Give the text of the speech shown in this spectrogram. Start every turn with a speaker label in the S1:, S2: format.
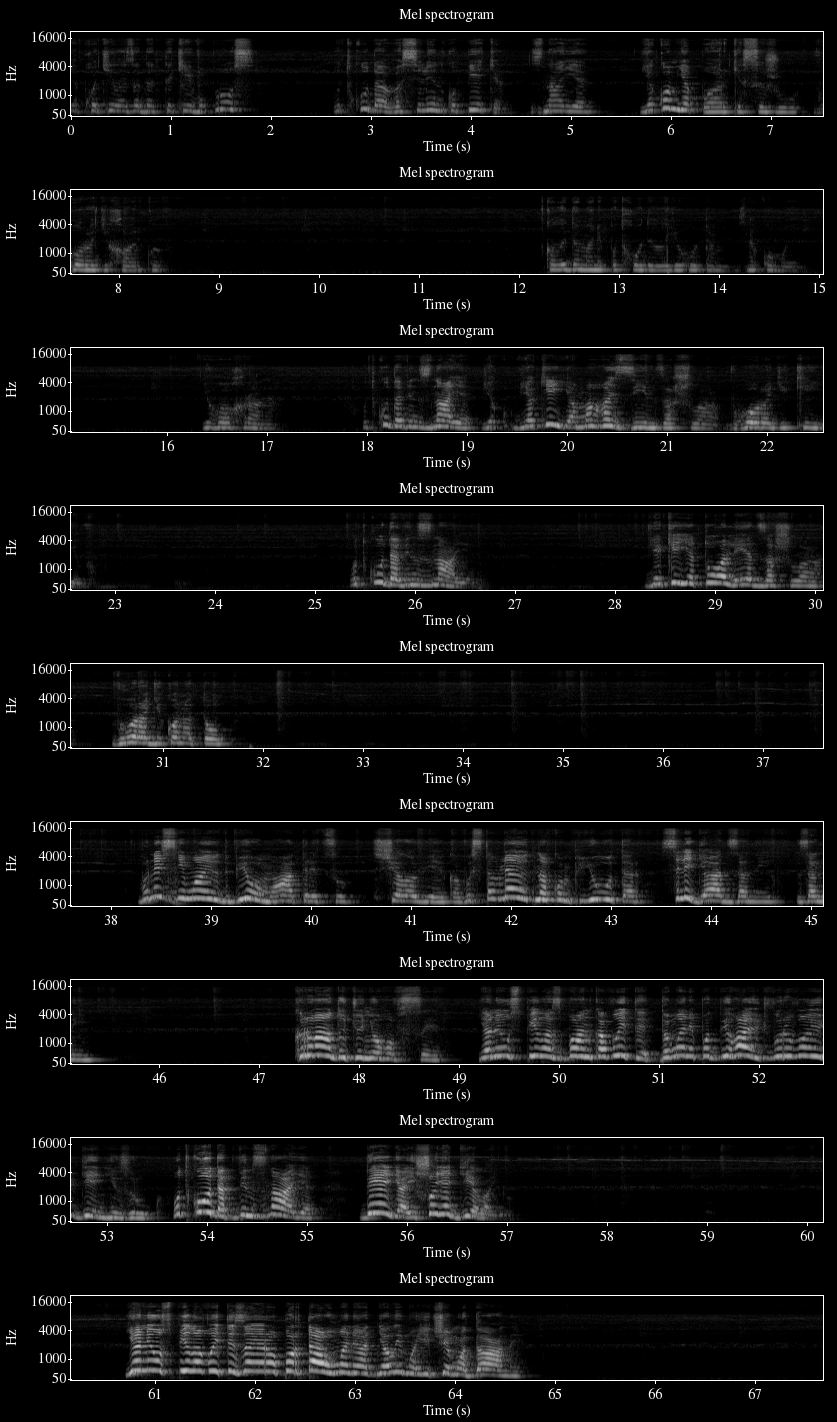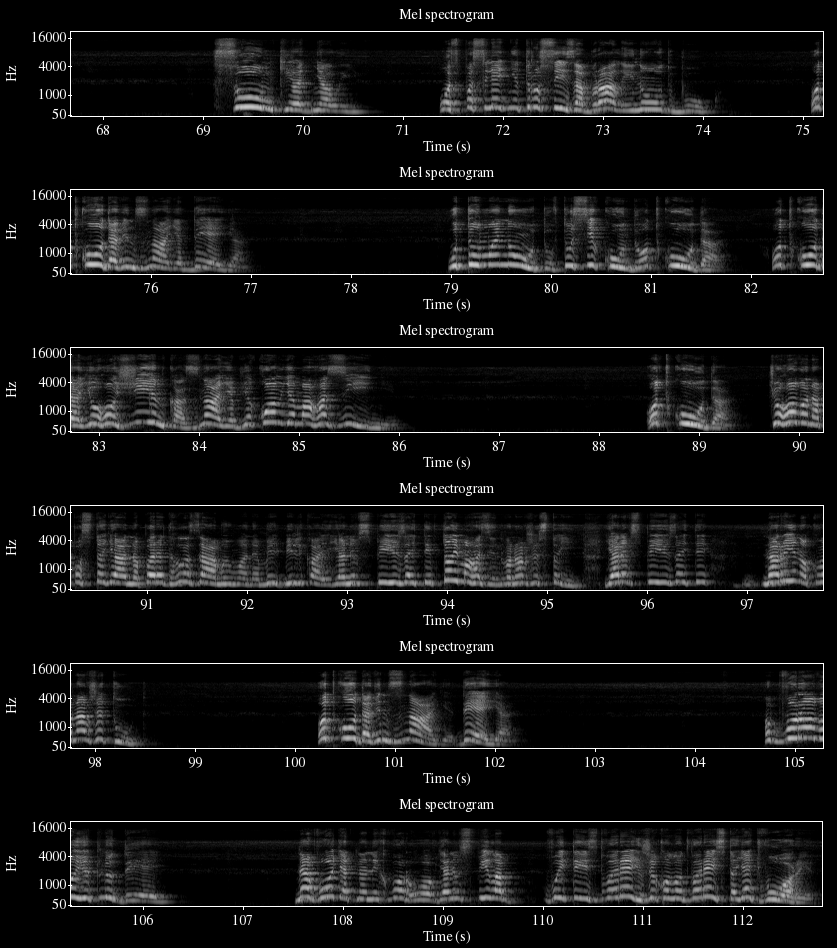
S1: Я б хотіла задати такий вопрос. Откуда Василенко Петя знає, в якому я парку сижу в городі Харків? Коли до мене підходили його там знайомі, його охрана. Откуда він знає, в який я магазин зайшла в городі Київ? Откуда він знає? В який я туалет зайшла в городі Конотоп? Вони знімають біоматрицю з чоловіка, виставляють на комп'ютер, слідять за, них, за ним. Крадуть у нього все. Я не успіла з банка вийти, до мене підбігають, виривають деньги з рук. Откуда він знає, де я і що я делаю? Вийти з аеропорта, у мене відняли мої чемодани. Сумки одняли. Ось последні труси забрали і ноутбук. Откуда він знає, де я? У ту минуту, в ту секунду, откуда? Откуда його жінка знає, в якому я магазині? Откуда? Чого вона постійно перед глазами в мене мі- мількає? Я не вспію зайти в той магазин, вона вже стоїть. Я не вспію зайти на ринок, вона вже тут. Откуда він знає, де я? Обворовують людей, наводять на них воров. Я не встигла вийти із дверей, вже коло дверей стоять вори.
